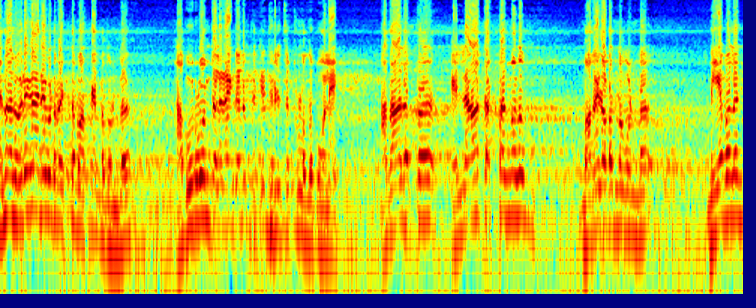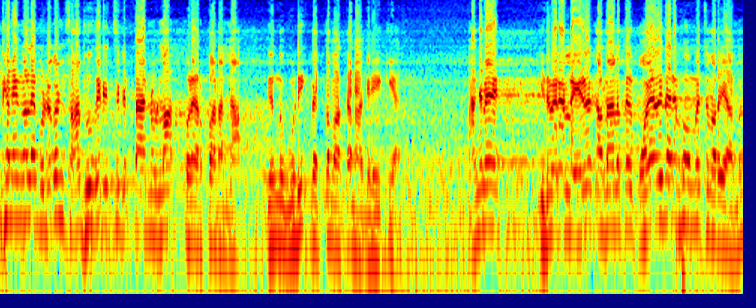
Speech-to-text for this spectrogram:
എന്നാൽ ഒരു കാര്യം ഇവിടെ വ്യക്തമാക്കേണ്ടതുണ്ട്. അപൂർവം ചിലരെങ്കിലും തെറ്റിദ്ധരിച്ചിട്ടുള്ളത് പോലെ അദാലത്ത് എല്ലാ ചട്ടങ്ങളും മറികടന്നുകൊണ്ട് നിയമലംഘനങ്ങളെ മുഴുവൻ സാധൂകരിച്ച് കിട്ടാനുള്ള ഒരു ഏർപ്പാടല്ല എന്നുകൂടി വ്യക്തമാക്കാൻ ആഗ്രഹിക്കുകയാണ്. അങ്ങനെ ഇതുവരെയുള്ള ഏഴ് അദാലത്തിൽ പോയതിന്റെ അനുഭവം വെച്ച് പറയാണ്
